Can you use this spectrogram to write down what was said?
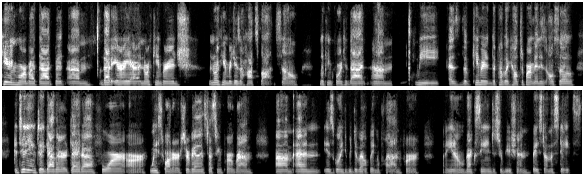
hearing more about that. But um, that area, North Cambridge, North Cambridge is a hotspot. So looking forward to that. Um, we, as the Cambridge, the Public Health Department is also continuing to gather data for our wastewater surveillance testing program um, and is going to be developing a plan for you know vaccine distribution based on the states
